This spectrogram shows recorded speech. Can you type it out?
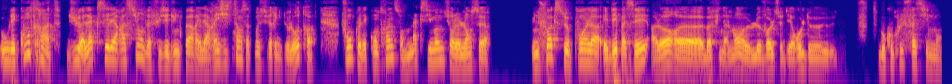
où les contraintes dues à l'accélération de la fusée d'une part et la résistance atmosphérique de l'autre font que les contraintes sont maximum sur le lanceur. Une fois que ce point-là est dépassé, alors euh, bah, finalement le vol se déroule beaucoup plus facilement.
